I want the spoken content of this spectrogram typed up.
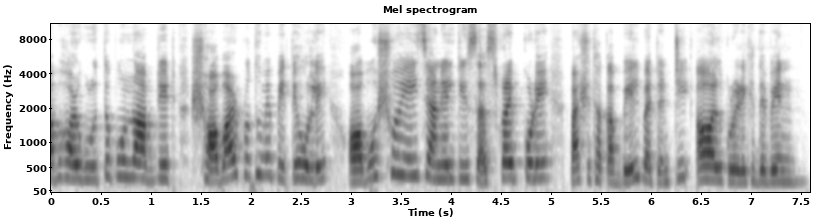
আবহাওয়ার গুরুত্বপূর্ণ আপডেট সবার প্রথমে পেতে হলে অবশ্যই এই চ্যানেলটি সাবস্ক্রাইব করে পাশে থাকা বেল বাটনটি অল করে রেখে দেবেন।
